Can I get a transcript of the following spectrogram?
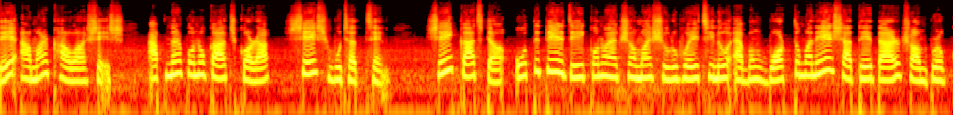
যে আমার খাওয়া শেষ। আপনার কোনো কাজ করা শেষ বোঝাচ্ছেন। সেই কাজটা অতীতের যে কোনো এক সময় শুরু হয়েছিল এবং বর্তমানের সাথে তার সম্পর্ক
